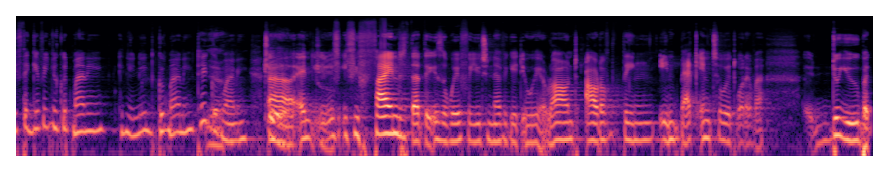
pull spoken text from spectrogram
If they're giving you good money and you need good money, take good money. True, Uh, and true. if, if you find that there is a way for you to navigate your way around, out of the thing, in, back into it, whatever, do you. But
